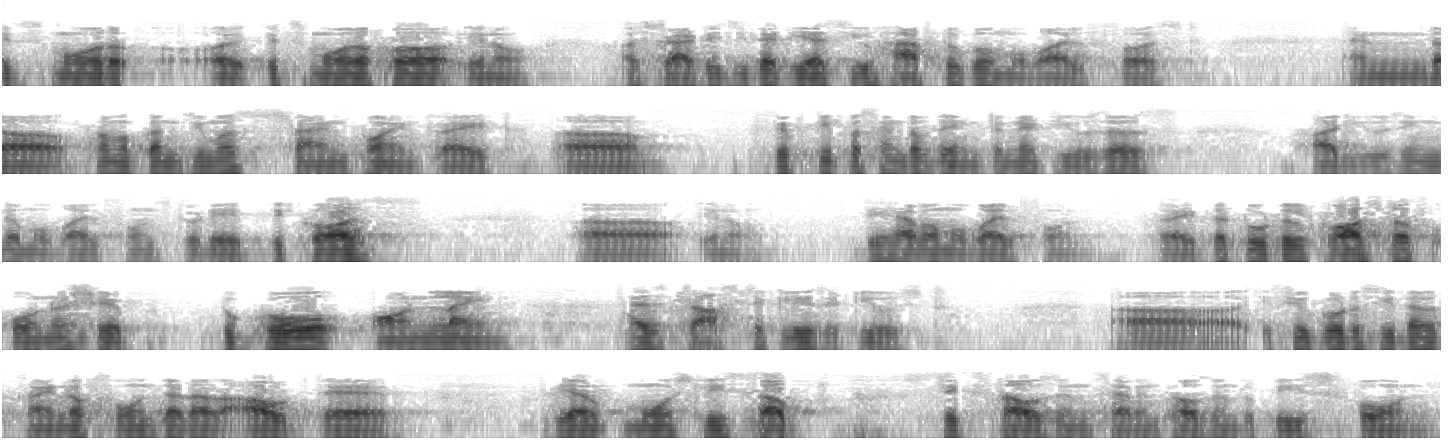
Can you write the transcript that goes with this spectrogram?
It's more, uh, it's more of a, you know, a strategy that yes, you have to go mobile first. And uh, from a consumer standpoint, right, 50% uh, of the internet users are using the mobile phones today because, uh, you know, they have a mobile phone, right? The total cost of ownership to go online has drastically reduced. Uh, if you go to see the kind of phones that are out there, they are mostly sub 6,000, 7,000 rupees phone.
